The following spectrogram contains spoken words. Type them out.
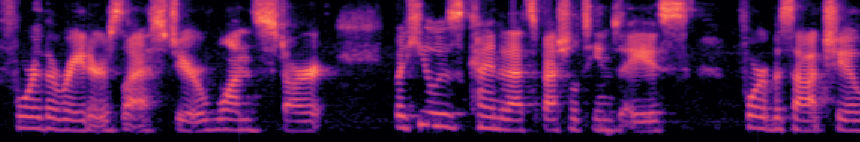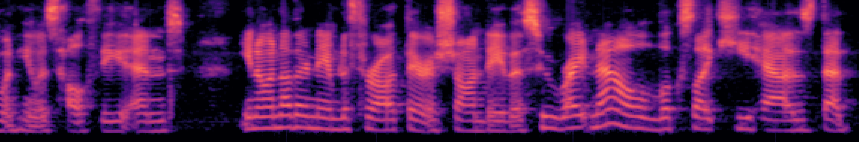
for the Raiders last year, one start. But he was kind of that special teams ace for Bisaccia when he was healthy. And, you know, another name to throw out there is Sean Davis, who right now looks like he has that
